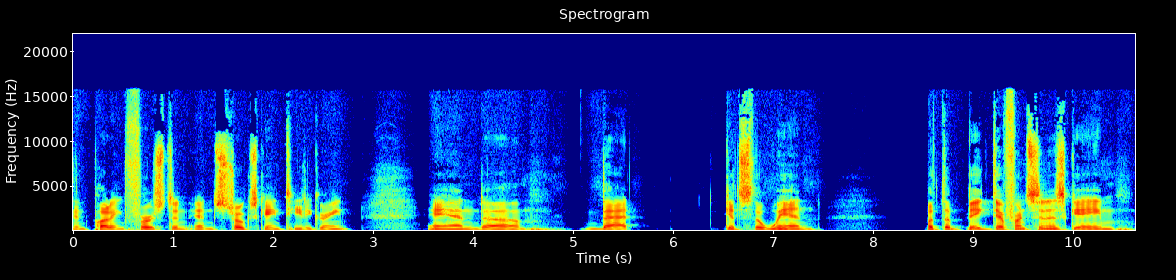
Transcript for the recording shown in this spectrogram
in putting, first in, in strokes gained tee to green, and um, that gets the win. But the big difference in his game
